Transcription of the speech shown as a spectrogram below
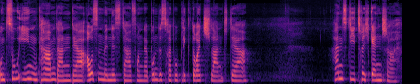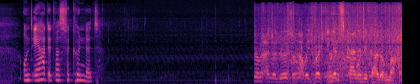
Und zu ihnen kam dann der Außenminister von der Bundesrepublik Deutschland, der Hans-Dietrich Genscher. Und er hat etwas verkündet. Eine Lösung, aber ich möchte jetzt keine Mitteilung machen.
